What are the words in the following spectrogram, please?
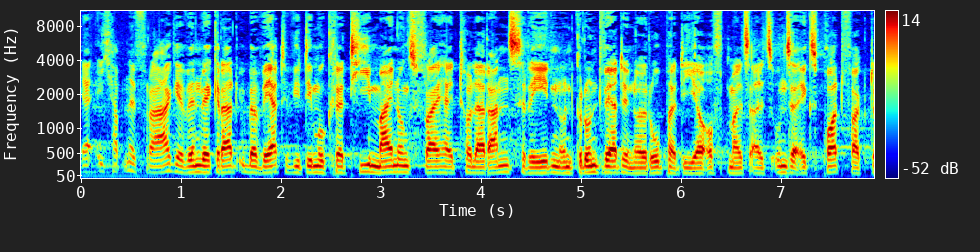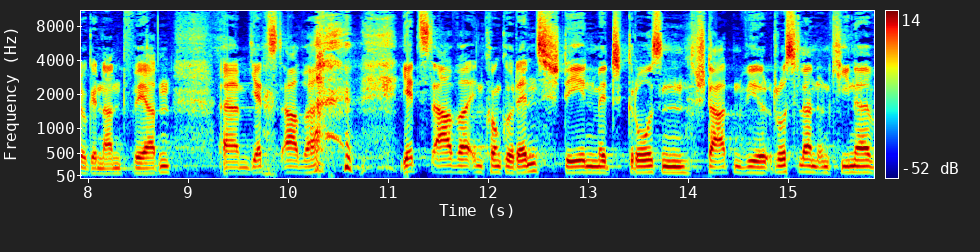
Ja, ich habe eine Frage, wenn wir gerade über Werte wie Demokratie, Meinungsfreiheit, Toleranz reden und Grundwerte in Europa, die ja oftmals als unser Exportfaktor genannt werden, ähm, jetzt, aber, jetzt aber in Konkurrenz stehen mit großen Staaten wie Russland und China,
